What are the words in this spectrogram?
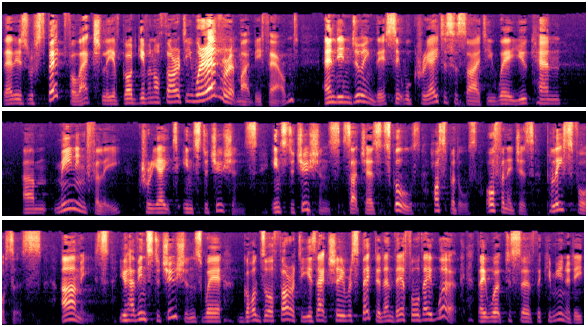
that is respectful, actually, of God given authority wherever it might be found. And in doing this, it will create a society where you can um, meaningfully create institutions. Institutions such as schools, hospitals, orphanages, police forces, armies. You have institutions where God's authority is actually respected and therefore they work. They work to serve the community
